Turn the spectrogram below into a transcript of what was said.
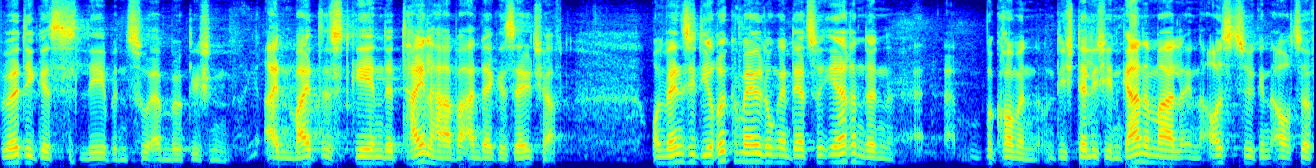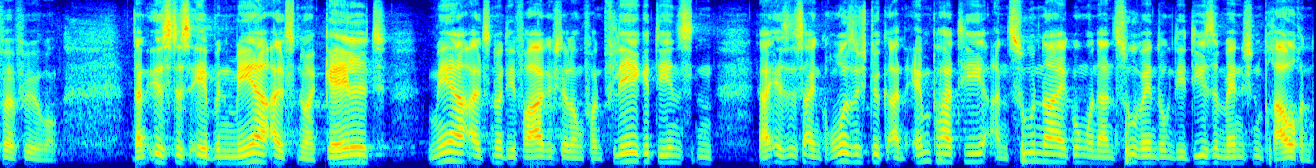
würdiges Leben zu ermöglichen, eine weitestgehende Teilhabe an der Gesellschaft. Und wenn Sie die Rückmeldungen der zu Ehrenden bekommen, und die stelle ich Ihnen gerne mal in Auszügen auch zur Verfügung, dann ist es eben mehr als nur Geld, mehr als nur die Fragestellung von Pflegediensten. Da ist es ein großes Stück an Empathie, an Zuneigung und an Zuwendung, die diese Menschen brauchen.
